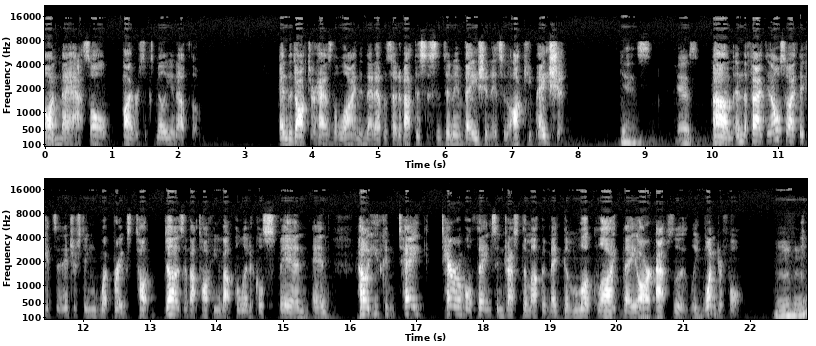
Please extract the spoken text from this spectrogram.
en masse, all five or six million of them. And the doctor has the line in that episode about this isn't an invasion, it's an occupation. Yes. Yes. Um, and the fact, and also I think it's an interesting what Briggs ta- does about talking about political spin and how you can take terrible things and dress them up and make them look like they are absolutely wonderful. hmm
